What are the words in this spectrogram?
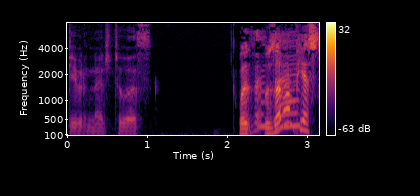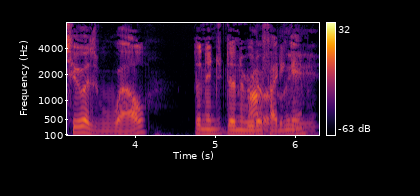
gave it an edge to us. Was was that on PS2 as well? The Ninja, the Naruto fighting game.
